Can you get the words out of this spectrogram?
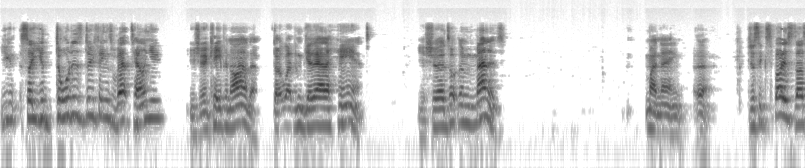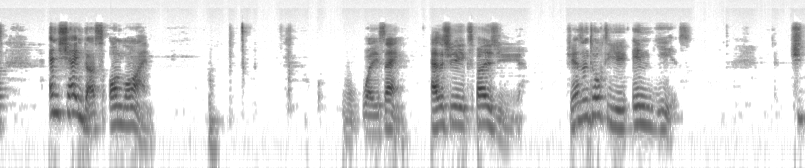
you so your daughters do things without telling you? You should keep an eye on them. Don't let them get out of hand. You should taught them manners. My name uh, just exposed us and shamed us online. What are you saying? How does she expose you? She hasn't talked to you in years. She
